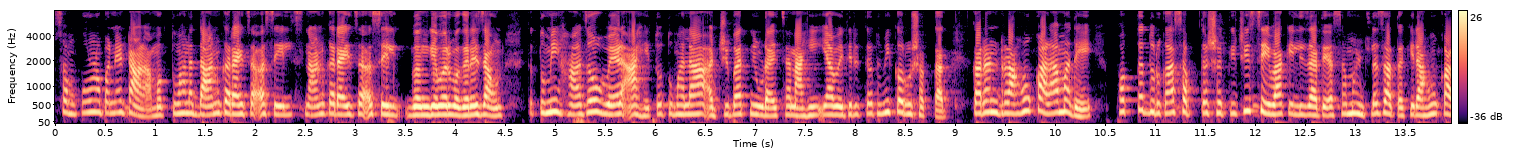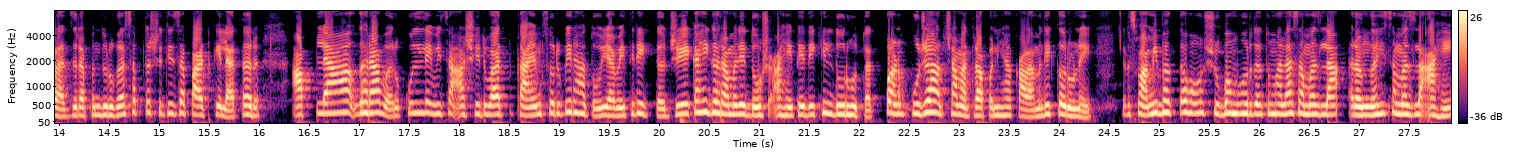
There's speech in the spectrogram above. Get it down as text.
संपूर्णपणे टाळा. मग तुम्हाला दान करायचं असेल स्नान करायचं असेल गंगेवर वगैरे जाऊन तर तुम्ही हा जो वेळ आहे तो तुम्हाला अजिबात निवडायचा नाही. या व्यतिरिक्त तुम्ही करू शकतात. कारण राहू काळामध्ये फक्त दुर्गा सप्तशतीची सेवा केली जाते असं म्हटलं जातं की राहू काळात जर आपण दुर्गा सप्तशती सप्तशतीचा पाठ केला तर आपल्या घरावर कुलदेवीचा आशीर्वाद कायमस्वरूपी राहतो. या व्यतिरिक्त जे काही घरामध्ये दोष आहे ते देखील दूर होतात. पण पूजा अर्चा मात्र आपण ह्या काळामध्ये करू नये. तर स्वामी भक्त हो शुभ मुहूर्त तुम्हाला समजला रंगही समजला आहे.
